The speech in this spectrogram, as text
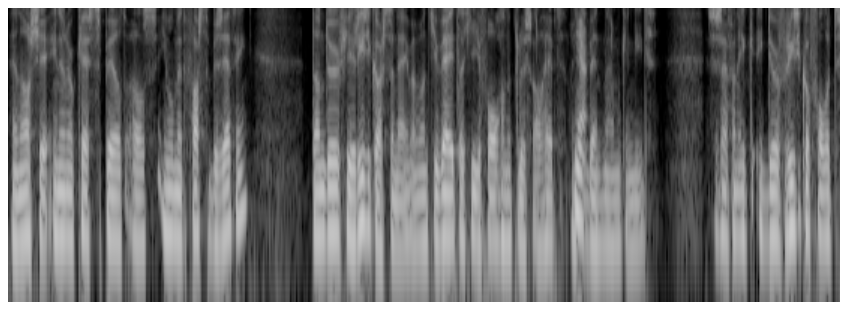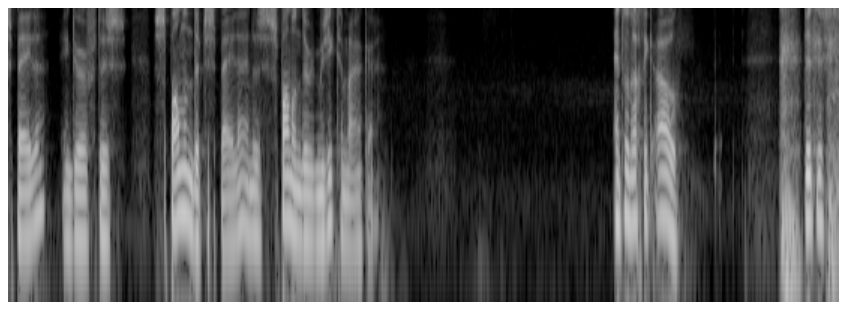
En als je in een orkest speelt als iemand met een vaste bezetting... dan durf je risico's te nemen. Want je weet dat je je volgende klus al hebt. Want Ja. je bent namelijk in dienst. Ze zei van, ik, ik durf risicovoller te spelen. Ik durf dus spannender te spelen. En dus spannender muziek te maken. En toen dacht ik, oh... dit, is,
